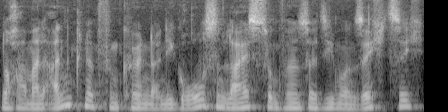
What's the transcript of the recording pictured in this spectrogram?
noch einmal anknüpfen können an die großen Leistungen von 1967.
